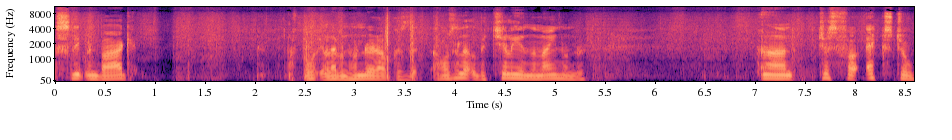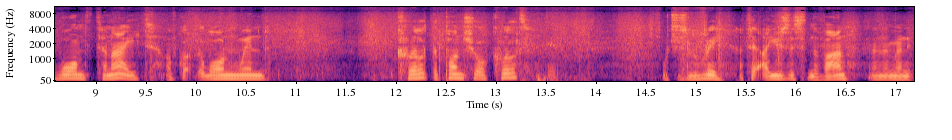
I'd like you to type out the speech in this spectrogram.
sleeping bag. I've brought the 1100 out because I was a little bit chilly in the 900. And just for extra warmth tonight, I've got the One Wind quilt, the poncho quilt, which is lovely. I, I use this in the van, and then when it,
